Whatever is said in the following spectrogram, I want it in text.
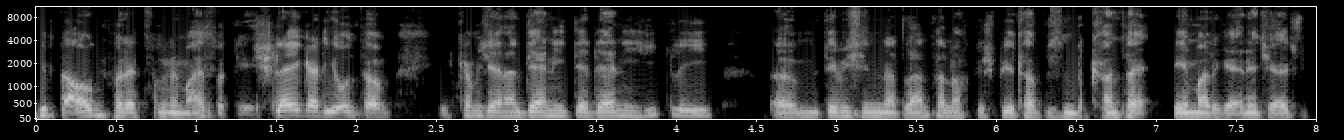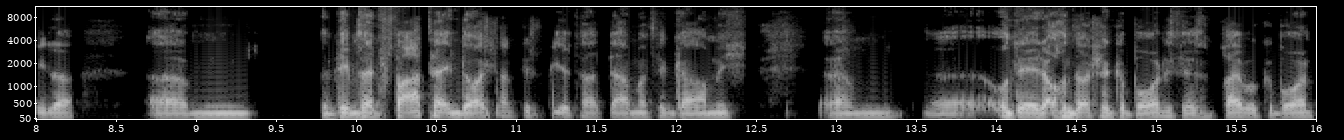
gibt Augenverletzungen im Eishockey. Schläger, die unter, ich kann mich erinnern, Danny, der Danny Heatley, ähm, mit dem ich in Atlanta noch gespielt habe, ist ein bekannter ehemaliger NHL-Spieler. Ähm, dem sein Vater in Deutschland gespielt hat, damals in Garmisch, ähm, äh, und der auch in Deutschland geboren ist, der ist in Freiburg geboren.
